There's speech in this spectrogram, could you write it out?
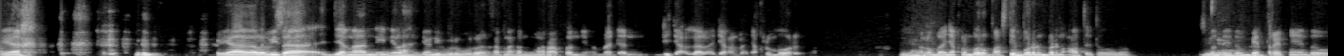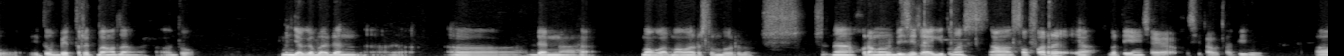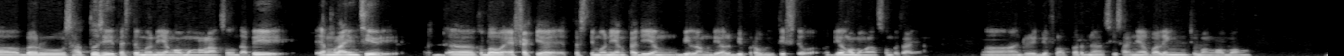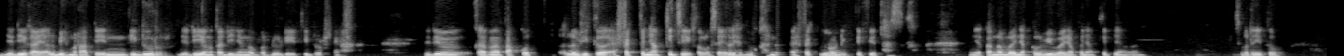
Ya ya kalau bisa jangan inilah jangan diburu-buru karena kan maraton ya badan dijaga lah jangan banyak lembur. Iya. kalau banyak lembur pasti burn burn out itu. Seperti Iya. itu bed rate-nya itu itu bed rate banget lah untuk menjaga badan eh, dan eh, mau nggak mau harus lembur nah kurang lebih sih kayak gitu mas. Nah, so far ya seperti yang saya kasih tahu tadi eh, baru satu sih testimoni yang ngomong langsung. Tapi yang lain sih eh, ke bawah efek ya testimoni yang tadi yang bilang dia lebih produktif itu dia ngomong langsung ke saya. Eh, Android developer. Nah sisanya paling cuma ngomong jadi kayak lebih merhatiin tidur. Jadi yang tadinya nggak peduli tidurnya. Jadi karena takut lebih ke efek penyakit sih kalau saya lihat bukan efek Iya. produktivitas. ya karena banyak lebih banyak penyakitnya kan. Seperti itu.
